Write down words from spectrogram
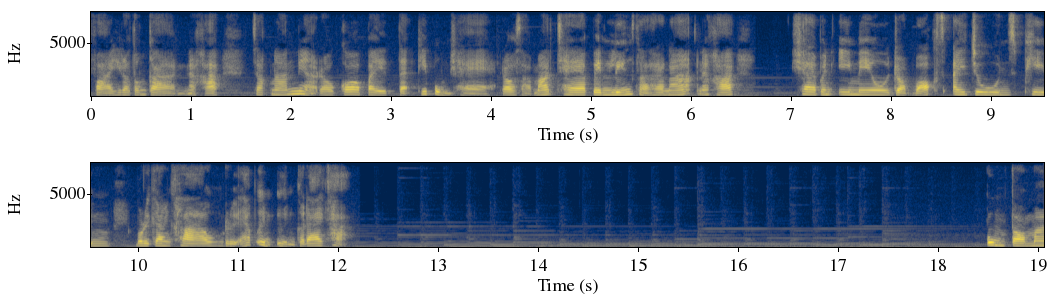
ไฟล์ที่เราต้องการนะคะ จากนั้นเนี่ยเราก็ไปแตะที่ปุ่มแชร์ เราสามารถแชร์เป็นลิงก์สาธารณะนะคะแชร์เป็นอีเมล Dropbox iTunes พิมพ์ บริการ Cloud หรือแอปอื่น ๆ ก็ได้ค่ะ ปุ่มต่อมา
